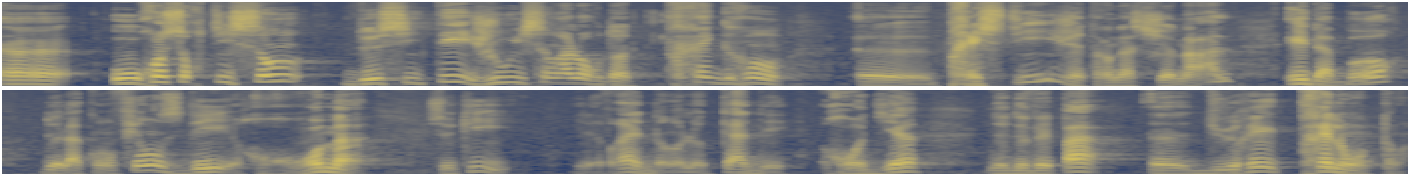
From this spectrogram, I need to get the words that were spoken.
euh, aux ressortissants de cités jouissant alors d'un très grand euh, prestige international et d'abord de la confiance des Romains, ce qui, il est vrai, dans le cas des Rhodiens, ne devait pas euh, durer très longtemps.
